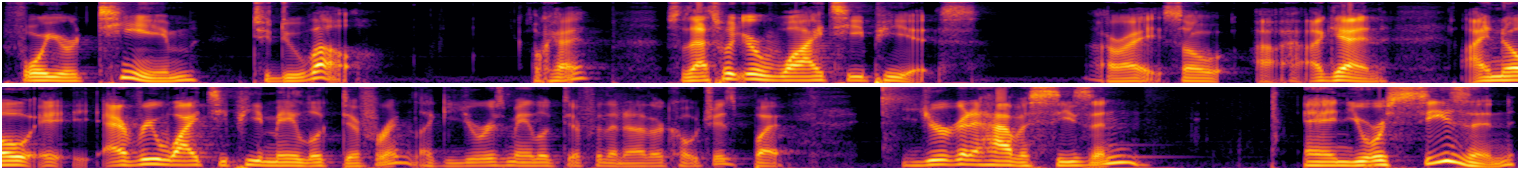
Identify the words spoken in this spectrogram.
for your team to do well. Okay? So that's what your YTP is. All right? So uh, again, I know it, every YTP may look different, like yours may look different than other coaches, but you're going to have a season and your season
